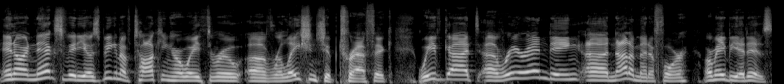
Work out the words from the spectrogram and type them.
In our next video, speaking of talking our way through uh, relationship traffic, we've got a rear ending, uh, not a metaphor, or maybe it is,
